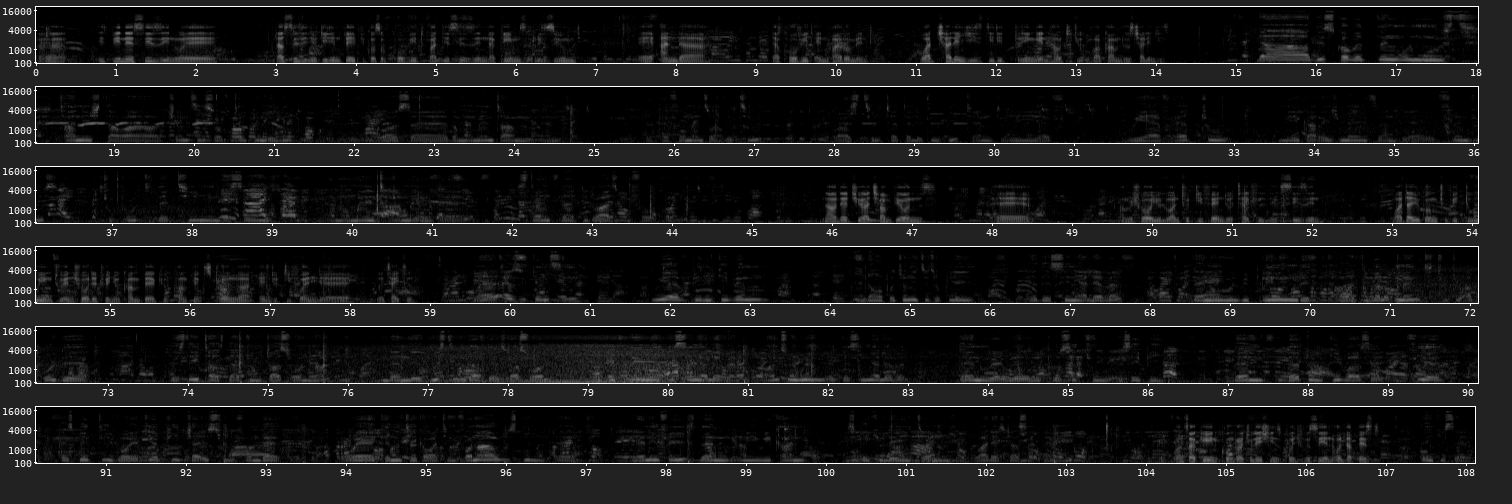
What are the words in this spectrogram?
Uh, it's been a season where last season you didn't play because of COVID, but this season the games resumed uh, under the COVID environment. What challenges did it bring and how did you overcome those challenges? Yeah, this COVID thing almost tarnished our chances of taking the lead because uh, the momentum and the performance of the team was tilted a little bit and we have we have had to make arrangements and uh, friendlies to put the team in the same uh, momentum and uh, strength that it was before COVID. Now that you are champions, uh, I'm sure you'll want to defend your title next season. What are you going to be doing to ensure that when you come back, you come back stronger and you defend uh, your title? Uh, as you can see, we have been given an opportunity to play at the senior level. Then we will be bringing the, our development to, to uphold the, the status that we just won now. And then the, this team that has just won will be playing at the senior level. Once we win at the senior level, then we, we proceed to SAB then that will give us a, clear perspective or a clear picture as to from there where can we take our team. For now, we're still uh, learning phase, then we, we can speculate on what has just happened. Okay. Once again, congratulations, Coach Vusi, and all the best. Thank you, sir.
